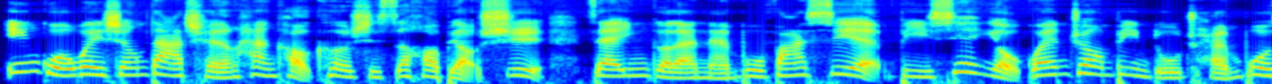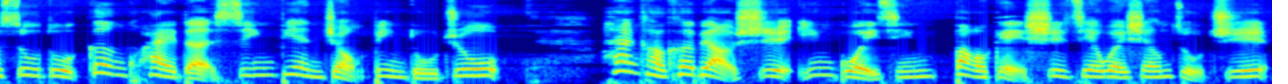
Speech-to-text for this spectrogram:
英国卫生大臣汉考克十四号表示，在英格兰南部发现比现有冠状病毒传播速度更快的新变种病毒株。汉考克表示，英国已经报给世界卫生组织，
